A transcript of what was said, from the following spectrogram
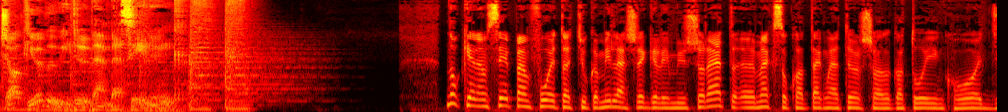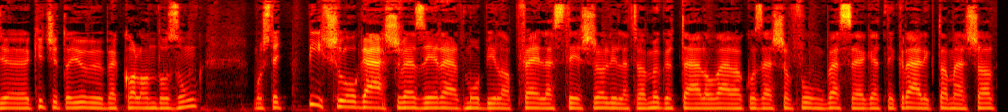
Csak jövő időben beszélünk. No kérem szépen folytatjuk a Millás reggeli műsorát. Megszokhatták már törzsalgatóink, hogy kicsit a jövőbe kalandozunk. Most egy pislogás vezérelt mobilap fejlesztésről, illetve mögött álló vállalkozásról fogunk beszélgetni Králik Tamással,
